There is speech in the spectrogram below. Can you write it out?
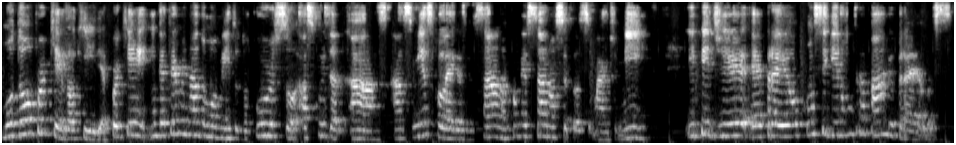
Mudou por quê, Valquíria? Porque em determinado momento do curso, as, as, as minhas colegas de sala começaram a se aproximar de mim e pedir é, para eu conseguir um trabalho para elas.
